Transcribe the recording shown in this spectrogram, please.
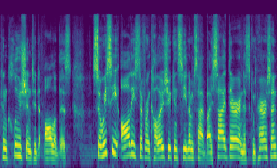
conclusion to all of this. So we see all these different colors. You can see them side by side there in this comparison.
